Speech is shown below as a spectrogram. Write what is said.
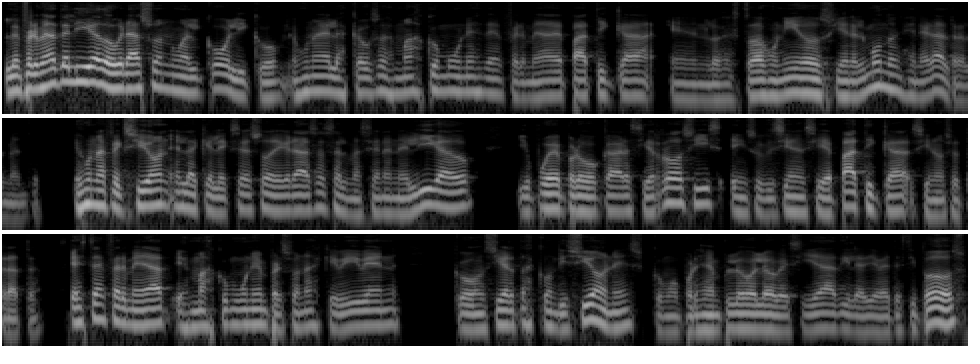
La enfermedad del hígado graso no alcohólico es una de las causas más comunes de enfermedad hepática en los Estados Unidos y en el mundo en general realmente. Es una afección en la que el exceso de grasa se almacena en el hígado y puede provocar cirrosis e insuficiencia hepática si no se trata. Esta enfermedad es más común en personas que viven con ciertas condiciones, como por ejemplo la obesidad y la diabetes tipo 2,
